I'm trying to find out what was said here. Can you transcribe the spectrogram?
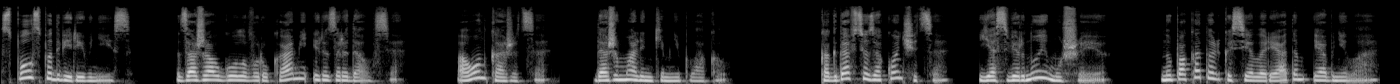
Сполз по двери вниз, зажал голову руками и разрыдался. А он, кажется, даже маленьким не плакал. Когда все закончится, я сверну ему шею, но пока только села рядом и обняла.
